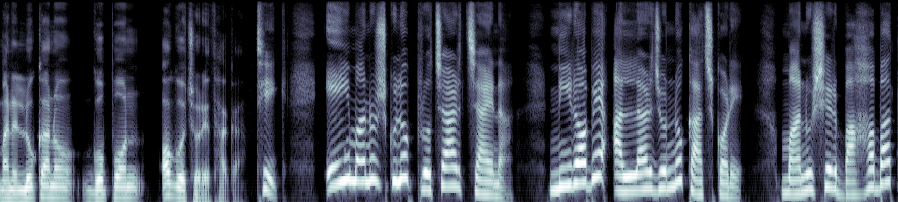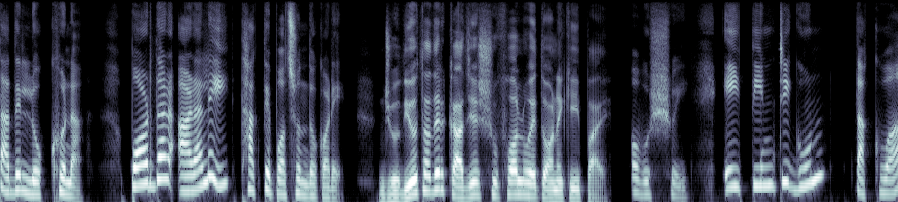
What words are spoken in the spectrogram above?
মানে লুকানো গোপন অগোচরে থাকা। ঠিক এই মানুষগুলো প্রচার চায় না। নীরবে আল্লাহর জন্য কাজ করে। মানুষের বাহাবা তাদের লক্ষ্য না। পর্দার আড়ালেই থাকতে পছন্দ করে। যদিও তাদের কাজের সুফল হয়তো অনেকেই পায়। অবশ্যই। এই তিনটি গুণ তাকওয়া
